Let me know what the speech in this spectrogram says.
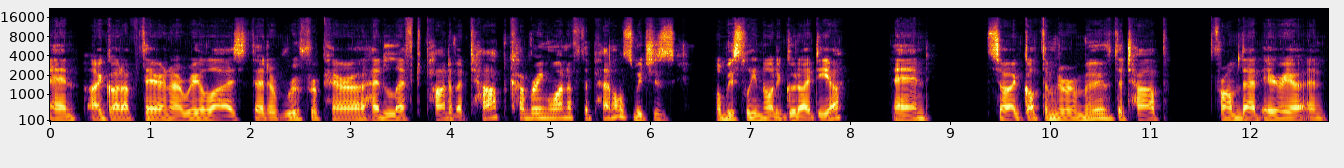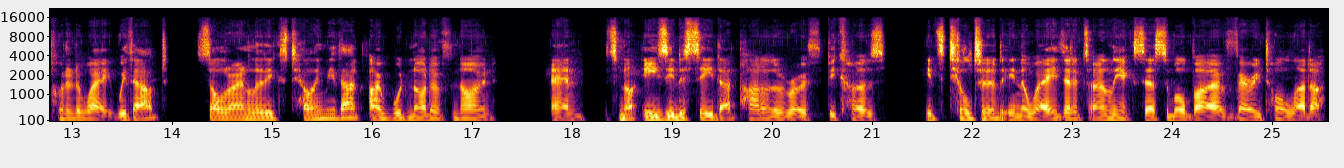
and I got up there and I realized that a roof repairer had left part of a tarp covering one of the panels, which is obviously not a good idea. And so I got them to remove the tarp from that area and put it away. Without Solar Analytics telling me that, I would not have known. And it's not easy to see that part of the roof because it's tilted in a way that it's only accessible by a very tall ladder.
